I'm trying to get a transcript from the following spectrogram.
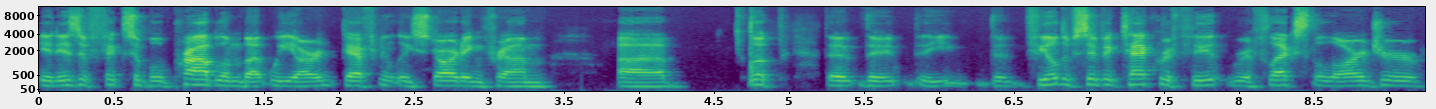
it is a fixable problem, but we are definitely starting from uh, look, the, the, the, the field of civic tech ref reflects the larger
